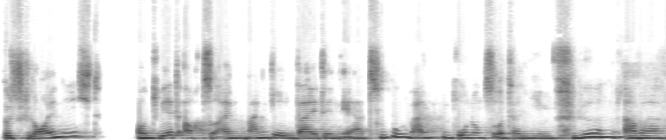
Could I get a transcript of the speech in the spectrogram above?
beschleunigt und wird auch zu einem Wandel bei den eher zugewandten Wohnungsunternehmen führen. Aber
